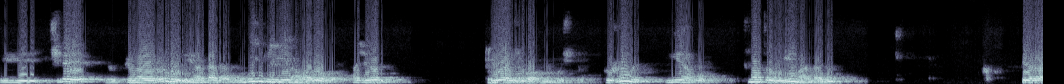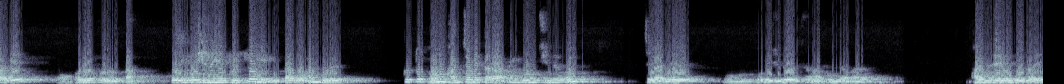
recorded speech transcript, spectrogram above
이 시대의 변화의 흐름을 이해한다면 인공지능이 나와도 사실은 두려워할 이유가 없는 것이죠. 그 흐름을 이해하고 순환적으로 이해만 한다면 특별하게 어, 어려울 건 없다. 또 인공지능에 불평이 있다고 한들 그또 보는 관점에 따라 인공지능은 제가 이제 어, 고배지를 써놨습니다만 관세음보다의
